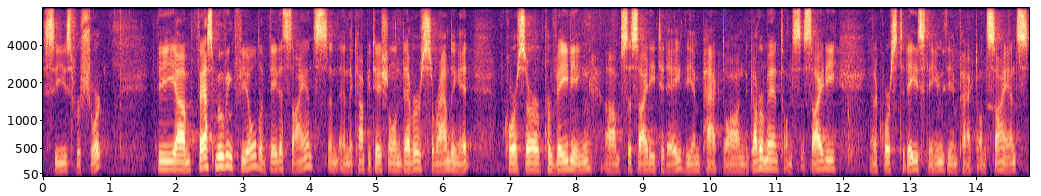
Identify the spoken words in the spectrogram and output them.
SEAS for short. The um, fast-moving field of data science and, and, the computational endeavors surrounding it, of course, are pervading um, society today, the impact on government, on society, and of course, today's theme, the impact on science,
